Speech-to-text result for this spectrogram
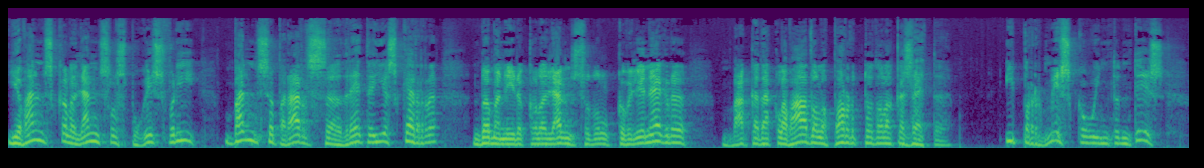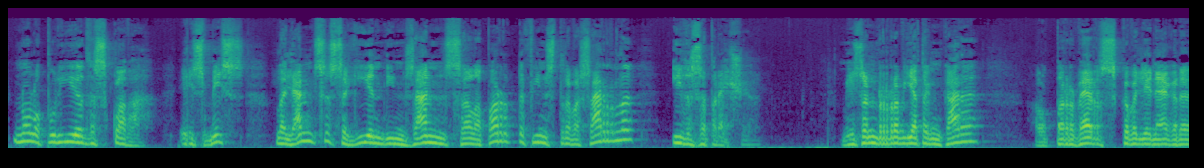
I abans que la llança els pogués ferir, van separar-se a dreta i esquerra, de manera que la llança del cavaller negre va quedar clavada a la porta de la caseta. I per més que ho intentés, no la podia desclavar. És més, la llança seguia endinsant-se a la porta fins travessar-la i desaparèixer. Més enrabiat encara, el pervers cavaller negre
